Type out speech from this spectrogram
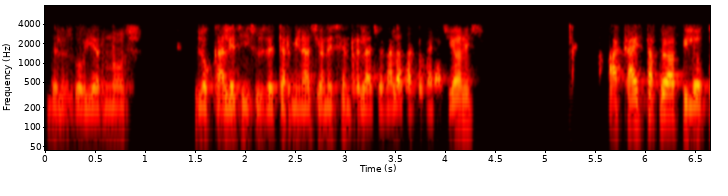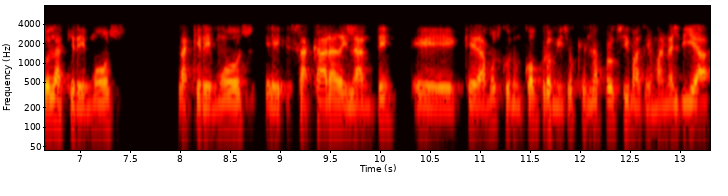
de los gobiernos locales y sus determinaciones en relación a las aglomeraciones. Acá esta prueba piloto la queremos, la queremos eh, sacar adelante. Eh, quedamos con un compromiso que es la próxima semana, el día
